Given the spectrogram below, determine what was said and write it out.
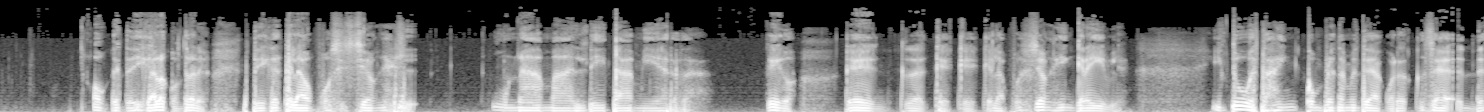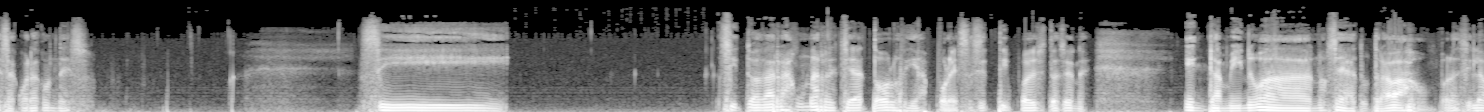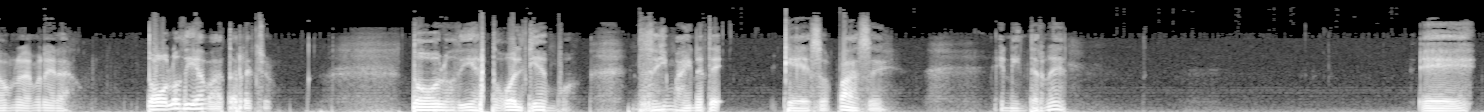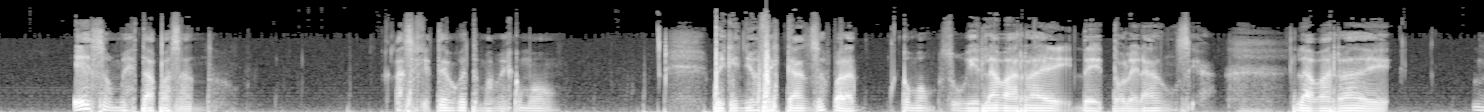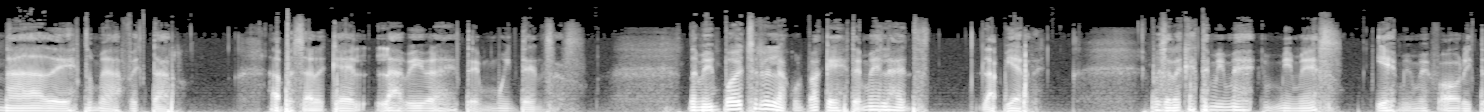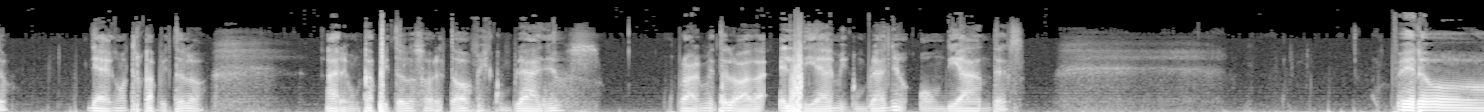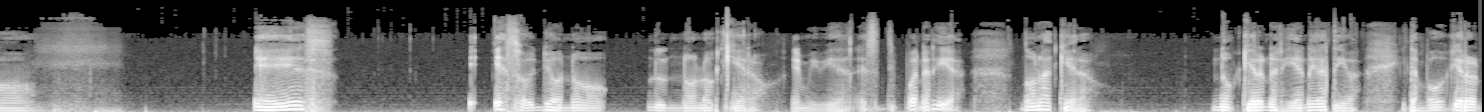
o que te diga lo contrario, que te diga que la oposición es una maldita mierda. Digo, que, que, que, la oposición es increíble. Y tú estás completamente de acuerdo, o sea, desacuerdo con eso. Si si tú agarras una rechera todos los días por ese tipo de situaciones en camino a, no sé, a tu trabajo, por decirlo de alguna manera, todos los días vas a estar recho. Todos los días, todo el tiempo. Entonces imagínate que eso pase en internet. Eh, eso me está pasando. Así que tengo que tomarme como pequeños descansos para como subir la barra de, tolerancia, la barra de nada de esto me va a afectar, a pesar de que las vibras estén muy tensas. También puedo echarle la culpa que este mes la gente la pierde. A pesar de que este es mi mes, mi mes y es mi mes favorito. Ya en otro capítulo haré un capítulo sobre todos mis cumpleaños probablemente lo haga el día de mi cumpleaños o un día antes. Pero es eso yo no no lo quiero en mi vida, ese tipo de energía no la quiero. No quiero energía negativa y tampoco quiero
